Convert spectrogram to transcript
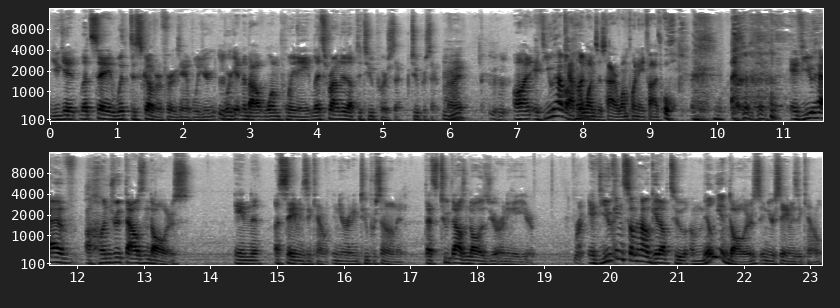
you get let's say with Discover, for example, you're we're mm-hmm. getting about 1.8. Let's round it up to two percent. Two percent. Mm-hmm. all right. On if you have a Capital hundred, One's is higher, 1.85. Oh, if you have a hundred thousand dollars in a savings account and you're earning two percent on it, that's two thousand dollars you're earning a year. Right. If you can somehow get up to a million dollars in your savings account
